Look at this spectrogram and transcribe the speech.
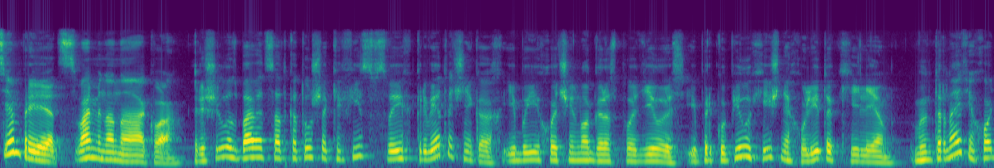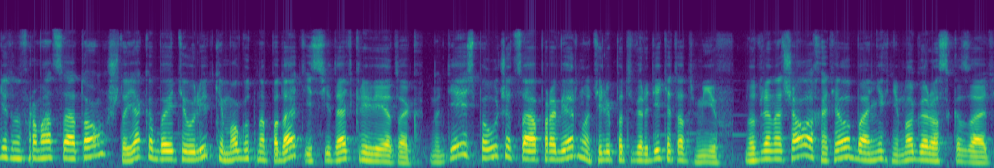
Всем привет, с вами Нанааква. Решил избавиться от катушек и физ в своих креветочниках, ибо их очень много расплодилось, и прикупил хищных улиток хелен. В интернете ходит информация о том, что якобы эти улитки могут нападать и съедать креветок. Надеюсь, получится опровергнуть или подтвердить этот миф. Но для начала хотела бы о них немного рассказать.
